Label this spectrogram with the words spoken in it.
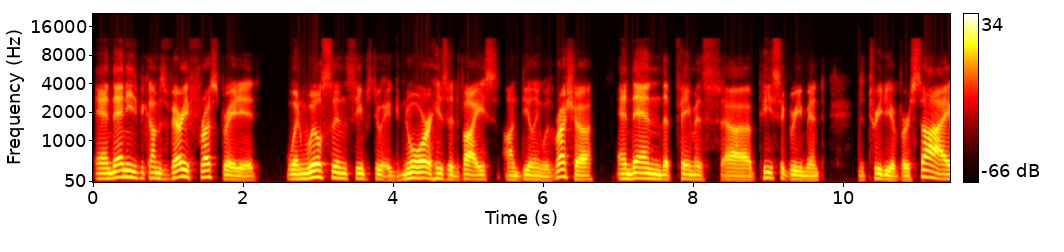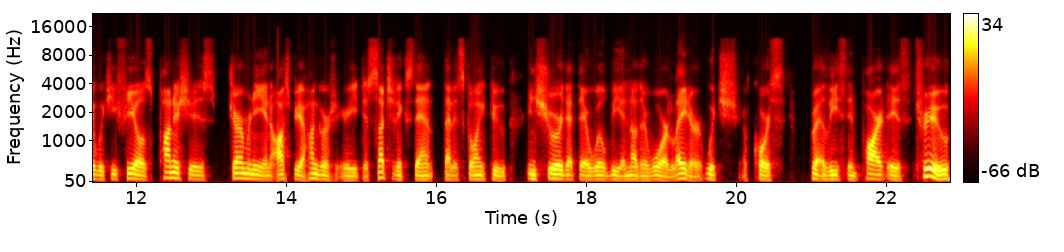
And then he becomes very frustrated when Wilson seems to ignore his advice on dealing with Russia. And then the famous uh, peace agreement, the Treaty of Versailles, which he feels punishes Germany and Austria Hungary to such an extent that it's going to ensure that there will be another war later, which, of course, at least in part, is true.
